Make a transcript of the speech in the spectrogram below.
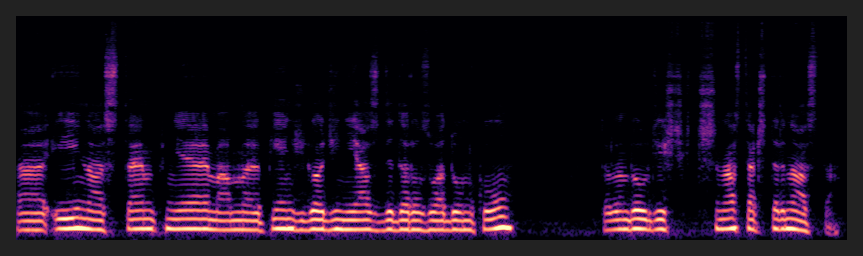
e, i następnie mam 5 godzin jazdy do rozładunku to bym był gdzieś 13-14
